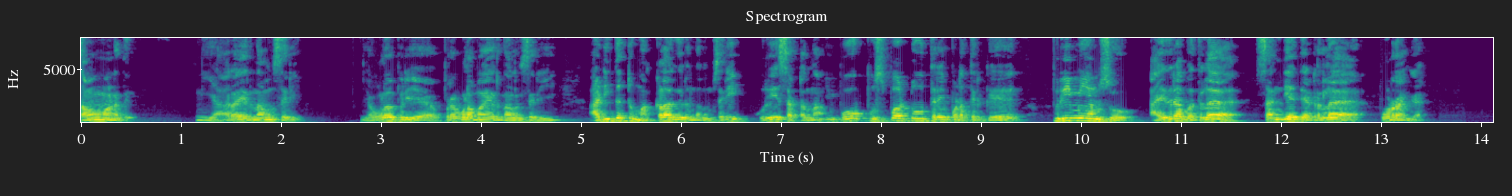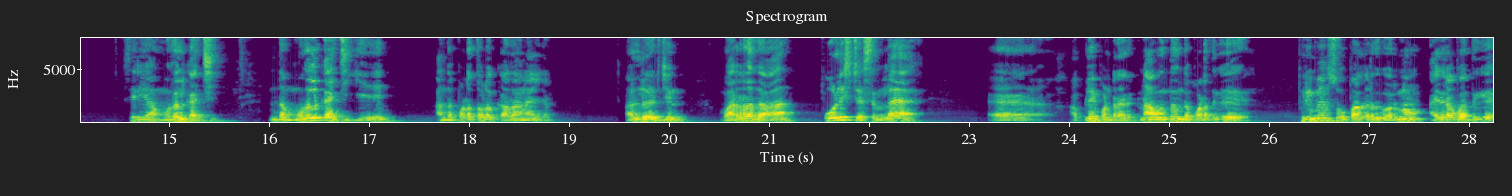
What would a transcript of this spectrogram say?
சமமானது. நீ யாராக இருந்தாலும் சரி எவ்வளோ பெரிய பிரபலமாக இருந்தாலும் சரி அடித்தட்டு மக்களாக இருந்தாலும் சரி ஒரே சட்டம் தான். இப்போது புஷ்பா டூ திரைப்படத்திற்கு ப்ரீமியம் ஷோ ஹைதராபாத்தில் சந்தியா தேட்டரில் போடுறாங்க. சரியா? முதல் காட்சி. இந்த முதல் காட்சிக்கு அந்த படத்தோட கதாநாயகன் அல்லு அர்ஜுன் வர்றதா போலீஸ் ஸ்டேஷனில் அப்ளை பண்ணுறாரு நான் வந்து இந்த படத்துக்கு ப்ரீமியம் ஷோ பார்க்குறதுக்கு வரணும் ஹைதராபாத்துக்கு.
